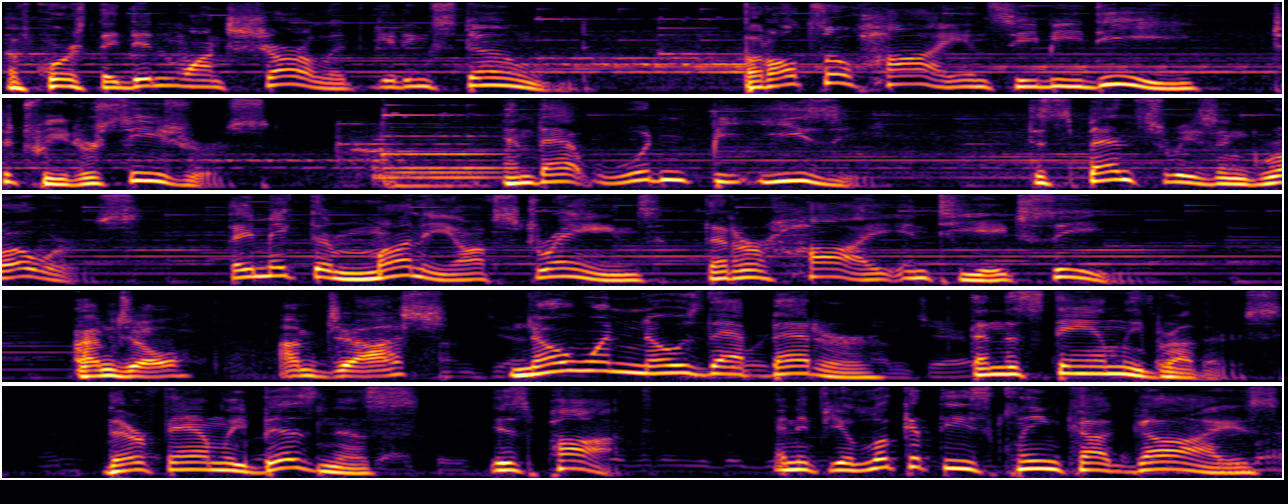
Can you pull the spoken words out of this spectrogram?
Of course, they didn't want Charlotte getting stoned, but also high in CBD to treat her seizures. And that wouldn't be easy. Dispensaries and growers, they make their money off strains that are high in THC. I'm Joel. I'm Josh. No one knows that better than the Stanley brothers. Their family business is pot. And if you look at these clean cut guys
